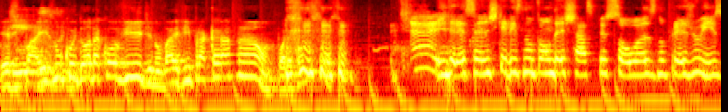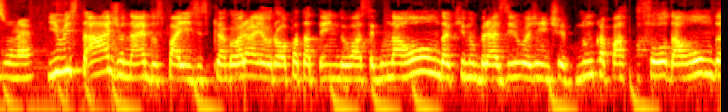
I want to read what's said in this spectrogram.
Esse Sim. país não cuidou da Covid, não vai vir para cá, não. Pode acontecer. É interessante que eles não vão deixar as pessoas no prejuízo, né? E o estágio, né, dos países, porque agora a Europa tá tendo a segunda onda, aqui no Brasil a gente nunca passou da onda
